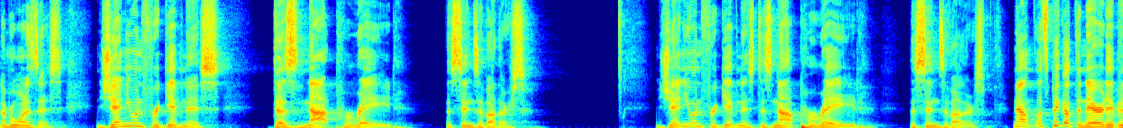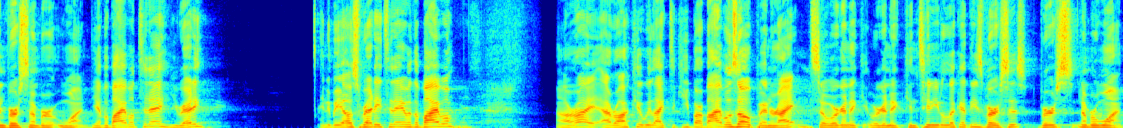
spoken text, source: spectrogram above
Number one is this genuine forgiveness does not parade the sins of others. Genuine forgiveness does not parade the sins of others. Now, let's pick up the narrative in verse number one. You have a Bible today? You ready? Anybody else ready today with a Bible? All right, at Rocket, we like to keep our Bibles open, right? So we're gonna we're gonna continue to look at these verses. Verse number one.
